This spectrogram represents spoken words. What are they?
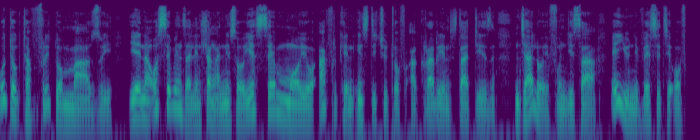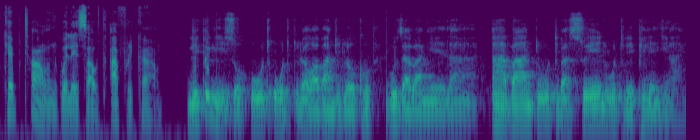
udr freedom mazwi yena osebenza lenhlanganiso yesemoyo african institute of agrarian studies njalo efundisa e-university of cape town kwele south africa. Liqiniso ukuthi ukududulwa kwabantu lokhu kuzabangela abantu ukuthi baswele ukuthi bephile njani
